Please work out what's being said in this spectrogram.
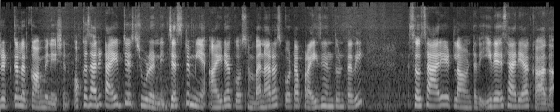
రెడ్ కలర్ కాంబినేషన్. ఒక్కసారి టైప్ చేసి చూడండి. జస్ట్ మీ ఐడియా కోసం. బెనారస్ కోటా ప్రైస్ ఎంత ఉంటుంది? సో శారీ ఎట్లా ఉంటుంది? ఇదే శారీయా కాదా?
